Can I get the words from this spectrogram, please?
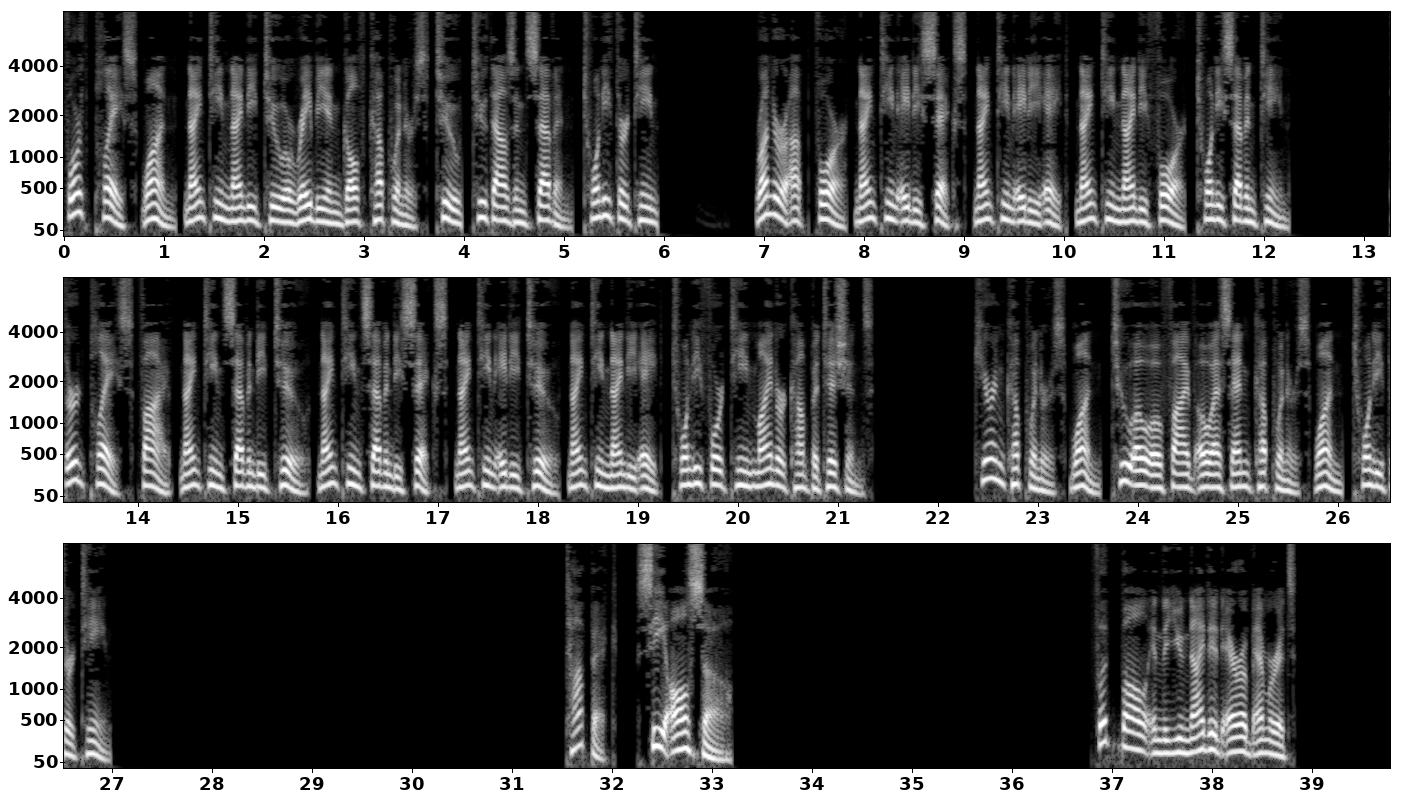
Fourth place 1, 1992 Arabian Gulf Cup winners 2, 2007, 2013 Runner-up 4, 1986, 1988, 1994, 2017 Third place 5, 1972, 1976, 1982, 1998, 2014 Minor competitions. Kirin Cup winners 1, 2005 OSN Cup winners 1, 2013 See also. Football in the United Arab Emirates.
